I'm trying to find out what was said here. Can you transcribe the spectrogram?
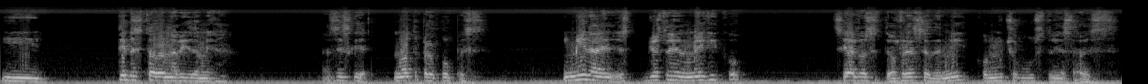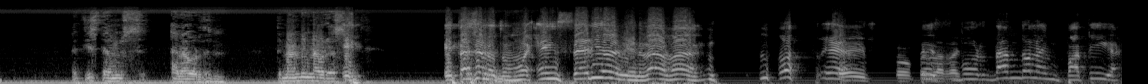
y tienes todo en la vida, amiga. Así es que no te preocupes. Y mira, es- yo estoy en México. Si algo se te ofrece de mí, con mucho gusto, ya sabes. Aquí estamos a la orden. Te mando un abrazo. Eh, Esta se lo tomó en serio de verdad, man. O sea, pero- pero desbordando la empatía.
